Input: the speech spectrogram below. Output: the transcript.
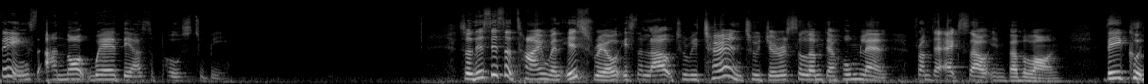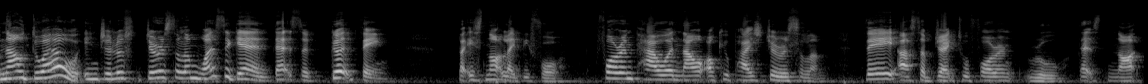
things are not where they are supposed to be. So, this is a time when Israel is allowed to return to Jerusalem, their homeland, from the exile in Babylon. They could now dwell in Jerusalem once again. That's a good thing. But it's not like before. Foreign power now occupies Jerusalem. They are subject to foreign rule. That's not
